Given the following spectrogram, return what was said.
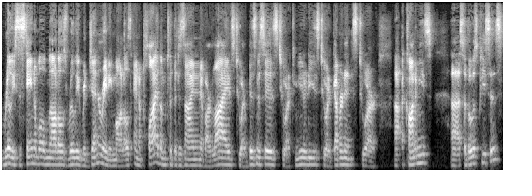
really sustainable models, really regenerating models, and apply them to the design of our lives, to our businesses, to our communities, to our governance, to our uh, economies. Uh, so those pieces.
